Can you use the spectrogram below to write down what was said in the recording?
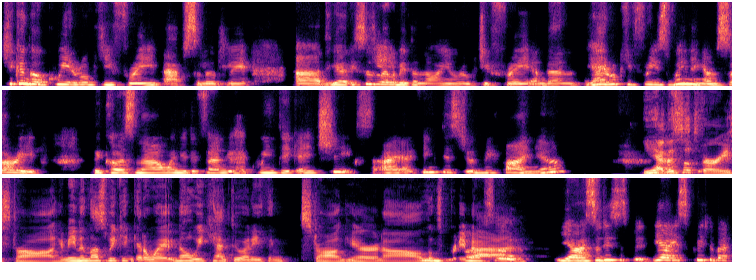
She can go queen rook g3, absolutely. Uh, yeah, this is a little bit annoying, rook g3. And then, yeah, rook g3 is winning. I'm sorry. Because now when you defend, you have queen take h6. I, I think this should be fine, yeah? Yeah, this looks very strong. I mean, unless we can get away. No, we can't do anything strong here. No, looks pretty uh, bad. So, yeah, so this is yeah, it's pretty bad.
